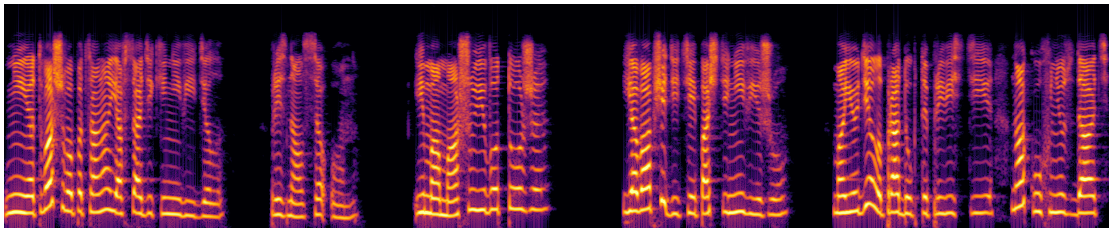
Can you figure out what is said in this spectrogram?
«Нет, вашего пацана я в садике не видел», — признался он. «И мамашу его тоже. Я вообще детей почти не вижу. Мое дело продукты привезти, на кухню сдать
